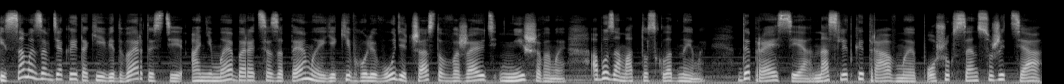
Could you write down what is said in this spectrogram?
І саме завдяки такій відвертості аніме береться за теми, які в Голівуді часто вважають нішевими або занадто складними: депресія, наслідки травми, пошук сенсу життя.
